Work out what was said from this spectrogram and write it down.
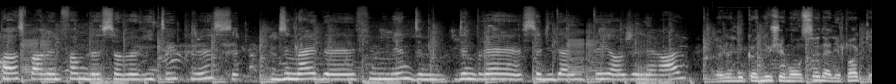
passe par une forme de sororité plus, d'une aide féminine, d'une vraie solidarité en général. Je l'ai connu chez mon son à l'époque.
